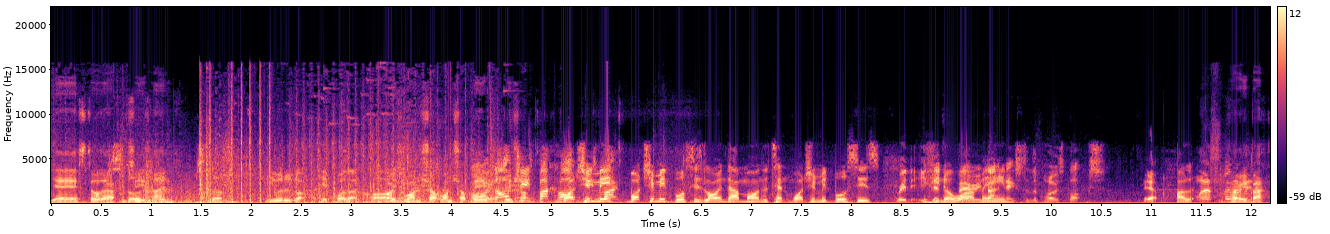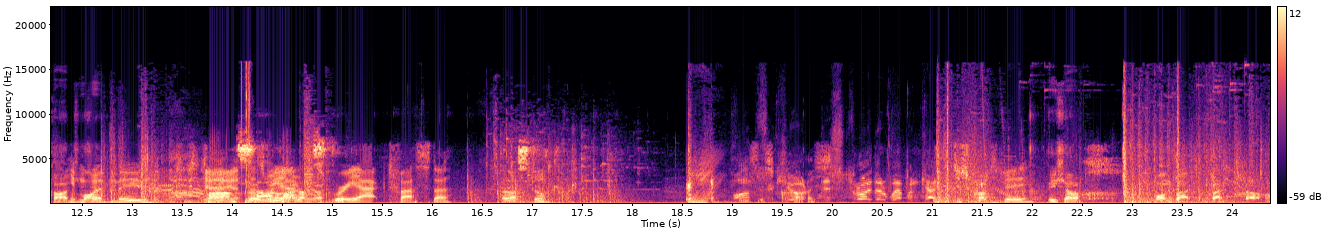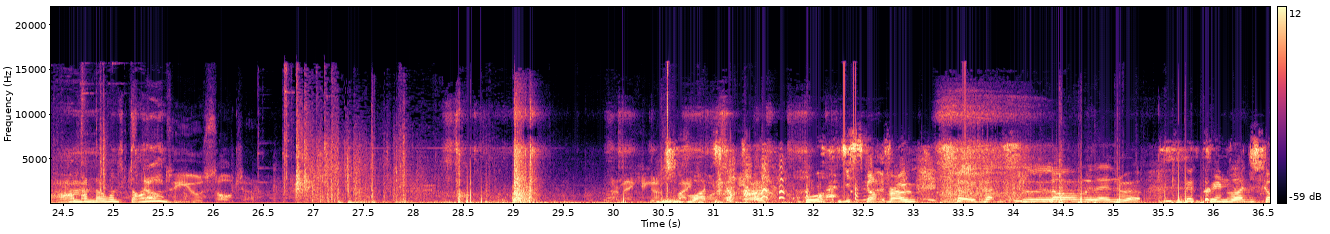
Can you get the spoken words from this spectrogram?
Yeah, yeah, still there. I can see his name. Stun. He would have got hit by that car. Oh, car. he's one shot, one shot, Oh, big. he's two Archie's shot. back, Watch him mid, back. watch him mid buses, lying down behind the tent, watching mid buses. Quid, If you know what I very back mean. next to the post box. I'll- Less than a Very back arch. he might have moved. Yeah, Palm yeah. slap, react, that's- react faster. Oh, that's stuck. Bomb Jesus. Christ. Destroy their weapon cache. Just cross B. He shot. One back, back car. Oh man, no one's dying. Down to you, soldier. What for just got bro? What just got bro? So he got slow then, bro. Quinn, what just got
